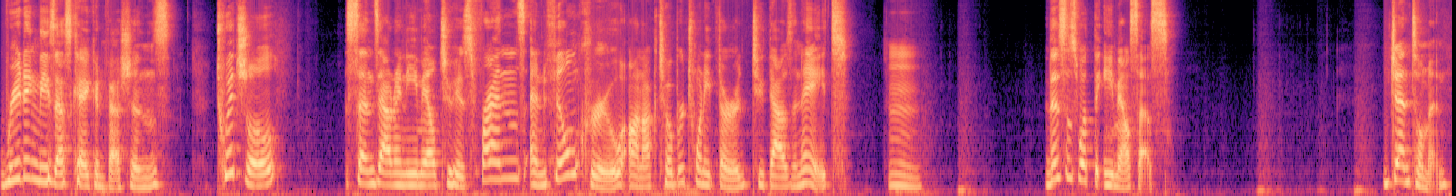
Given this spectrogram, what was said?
reading these SK confessions, Twitchell sends out an email to his friends and film crew on October 23rd, 2008. Mm. This is what the email says. Gentlemen,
